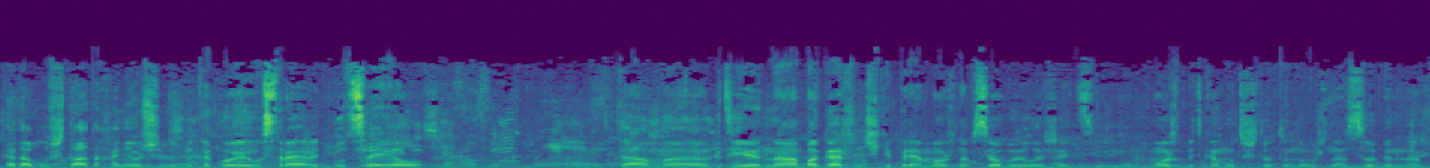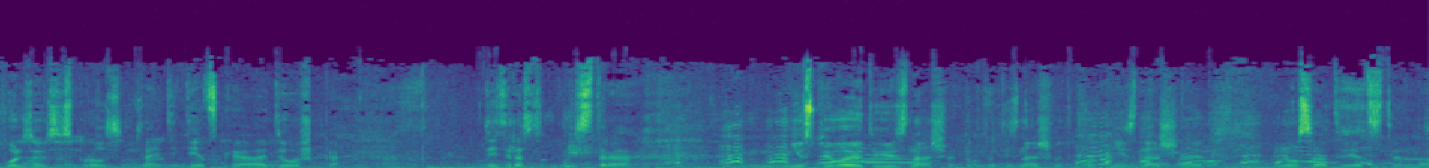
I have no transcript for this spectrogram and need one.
Когда был в Штатах, они очень любят такое устраивать бутсейл. Там, э, где на багажничке прям можно все выложить. И, может быть, кому-то что-то нужно. Особенно пользуются спросом. Знаете, детская одежка. Дети растут быстро, не успевают ее изнашивать, кто-то изнашивает, кто-то не изнашивает. Ну, соответственно,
